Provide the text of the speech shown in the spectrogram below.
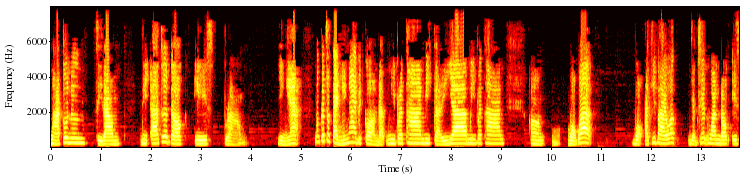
หมาตัวหนึ่งสีดำ the other dog is brown อย่างเงี้ย มันก็จะแต่งง่ายๆไปก่อนแบบมีประธาน มีกริยา มีประธานอบอกว่าบอกอธิบายว่าอย่างเช่น one dog is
